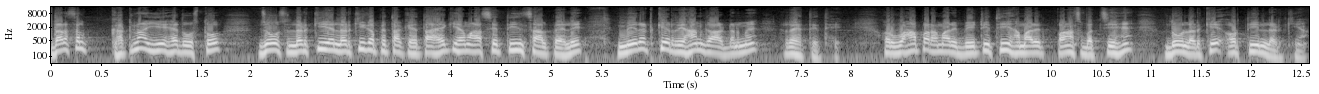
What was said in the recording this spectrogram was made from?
दरअसल, घटना ये है दोस्तों, जो उस लड़की है, लड़की का पिता कहता है कि हम आज से तीन साल पहले मेरठ के रेहान गार्डन में रहते थे। और वहाँ पर हमारी बेटी थी, हमारे पाँच बच्चे हैं, दो लड़के और तीन लड़कियाँ।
